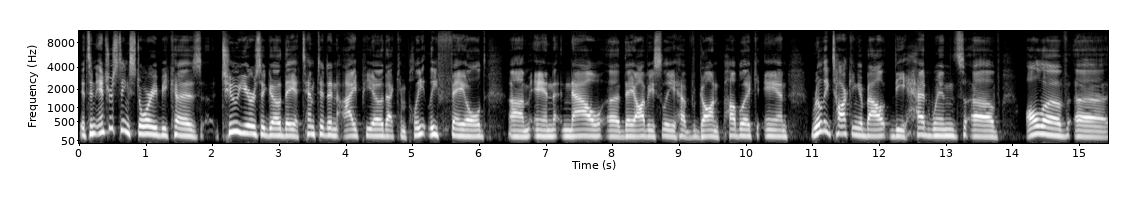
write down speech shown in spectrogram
it's an interesting story because two years ago, they attempted an IPO that completely failed. Um, and now uh, they obviously have gone public and really talking about the headwinds of all of. Uh,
